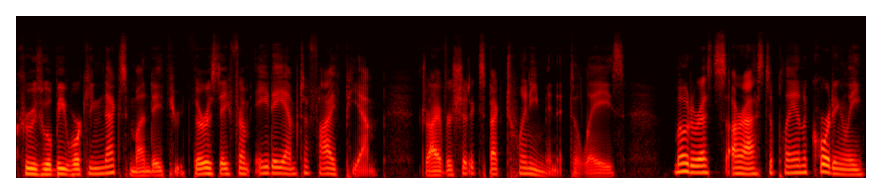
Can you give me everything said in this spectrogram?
Crews will be working next Monday through Thursday from 8 a.m. to 5 p.m. Drivers should expect 20 minute delays. Motorists are asked to plan accordingly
